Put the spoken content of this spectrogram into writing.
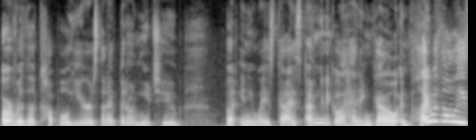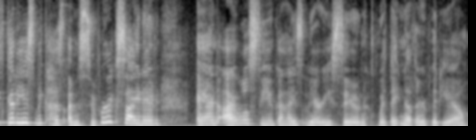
over the couple years that I've been on YouTube. But anyways, guys, I'm going to go ahead and go and play with all these goodies because I'm super excited. And I will see you guys very soon with another video.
